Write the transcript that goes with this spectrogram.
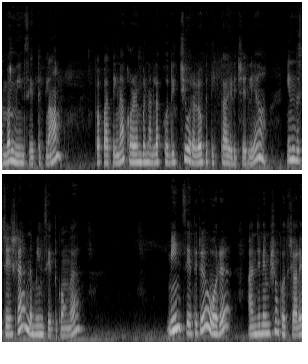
நம்ம மீன் சேர்த்துக்கலாம். இப்போ பார்த்திங்கன்னா குழம்பு நல்லா கொதித்து ஓரளவுக்கு திக்காகிடுச்சு இல்லையா? இந்த ஸ்டேஜில் இந்த மீன் சேர்த்துக்கோங்க. மீன் சேர்த்துட்டு ஒரு அஞ்சு நிமிஷம் கொதிச்சாலே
